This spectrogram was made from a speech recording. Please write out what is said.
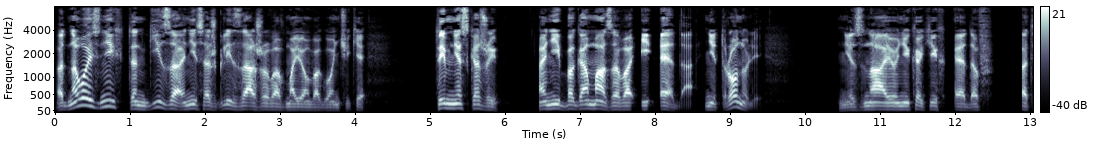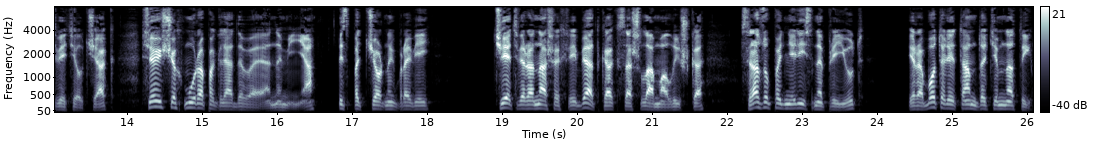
Одного из них, Тенгиза, они сожгли заживо в моем вагончике. Ты мне скажи, они Богомазова и Эда не тронули? Не знаю никаких Эдов, ответил Чак, все еще хмуро поглядывая на меня из-под черных бровей. Четверо наших ребят, как сошла малышка, сразу поднялись на приют и работали там до темноты.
